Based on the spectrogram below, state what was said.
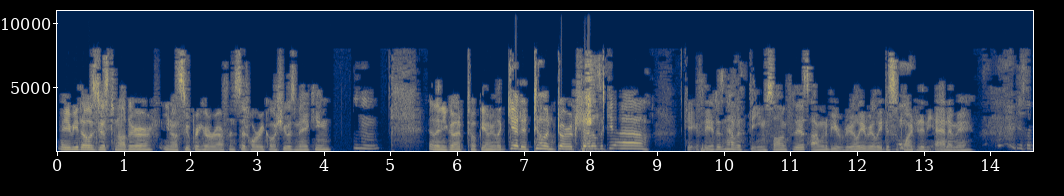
Maybe that was just another, you know, superhero reference that Horikoshi was making. Mhm. And then you got Tokyo, and you're like, get it done, Dark Shadow. I was like, yeah. Okay, if it doesn't have a theme song for this, I'm gonna be really, really disappointed in the anime. Just like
